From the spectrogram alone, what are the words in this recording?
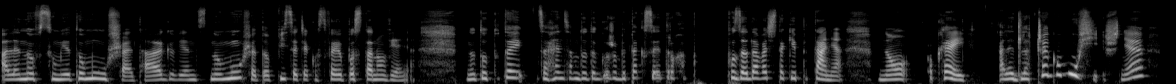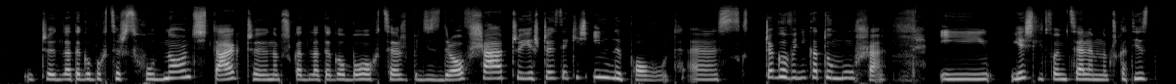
ale no w sumie to muszę, tak? Więc no muszę to pisać jako swoje postanowienie. No to tutaj zachęcam do tego, żeby tak sobie trochę pozadawać takie pytania. No okej, okay, ale dlaczego musisz, nie? Czy dlatego, bo chcesz schudnąć, tak? Czy na przykład dlatego, bo chcesz być zdrowsza, czy jeszcze jest jakiś inny powód? E, z czego wynika to muszę? I jeśli Twoim celem na przykład jest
